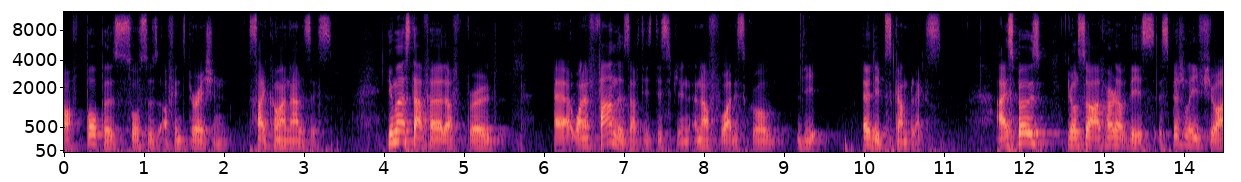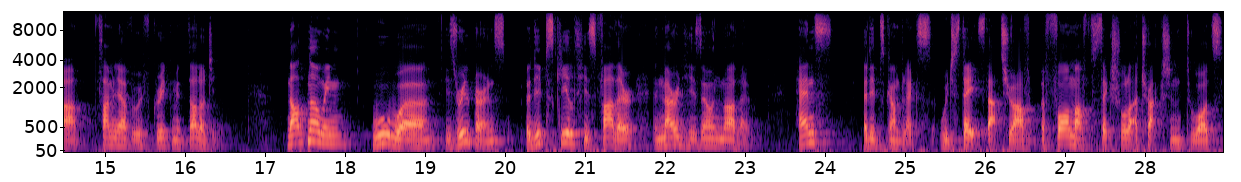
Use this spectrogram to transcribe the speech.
of Popper's sources of inspiration, psychoanalysis. You must have heard of Freud, uh, one of the founders of this discipline and of what is called the Oedipus complex. I suppose you also have heard of this, especially if you are familiar with Greek mythology. Not knowing who were his real parents, Oedipus killed his father and married his own mother. Hence, Oedipus complex, which states that you have a form of sexual attraction towards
